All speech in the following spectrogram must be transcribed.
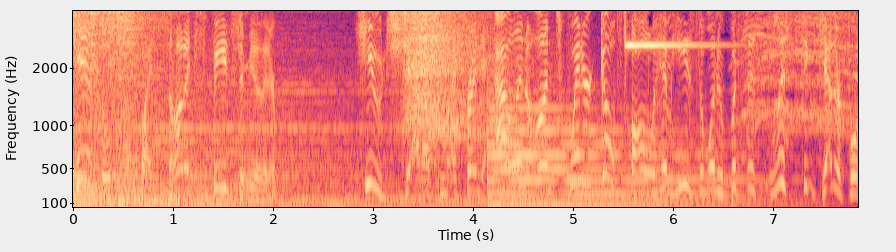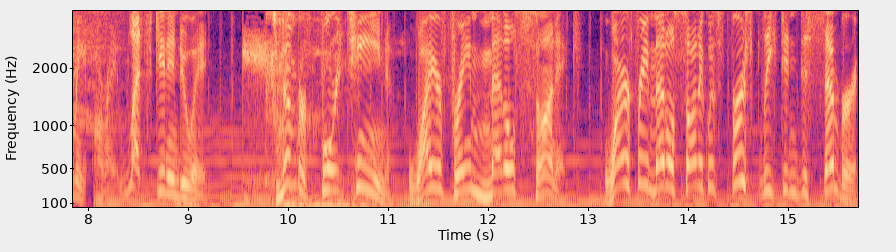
canceled by Sonic Speed Simulator. Huge shout out to my friend Alan on Twitter. Go follow him. He's the one who put this list together for me. All right, let's get into it. Number 14, Wireframe Metal Sonic. Wireframe Metal Sonic was first leaked in December.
